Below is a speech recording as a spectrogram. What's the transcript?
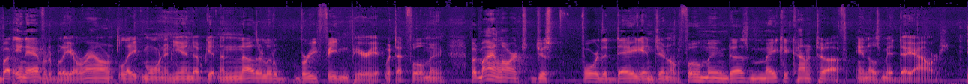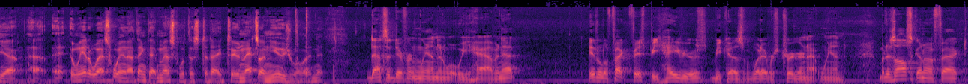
But inevitably, around late morning, you end up getting another little brief feeding period with that full moon. But by and large, just for the day in general, the full moon does make it kind of tough in those midday hours. Yeah, uh, we had a west wind. I think that messed with us today too, and that's unusual, isn't it? that's a different wind than what we have, and that it'll affect fish behaviors because of whatever's triggering that wind. But it's also going to affect,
